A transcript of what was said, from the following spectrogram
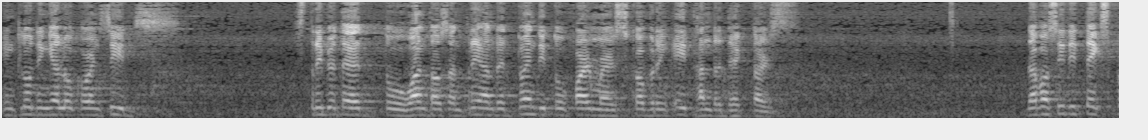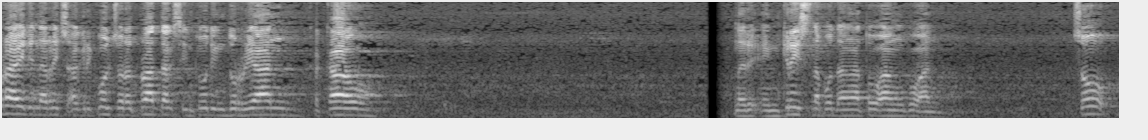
including yellow corn seeds, distributed to 1,322 farmers covering 800 hectares. Davao City takes pride in the rich agricultural products including durian, cacao, na increase na pud ang ato ang kuan. So,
